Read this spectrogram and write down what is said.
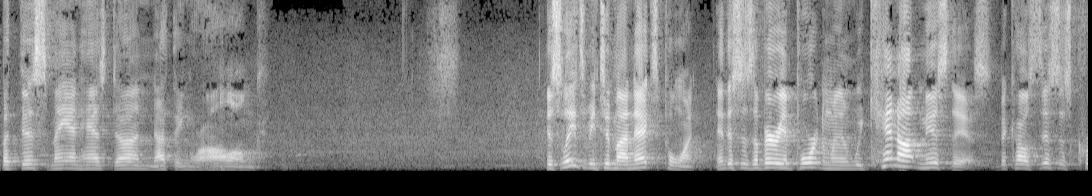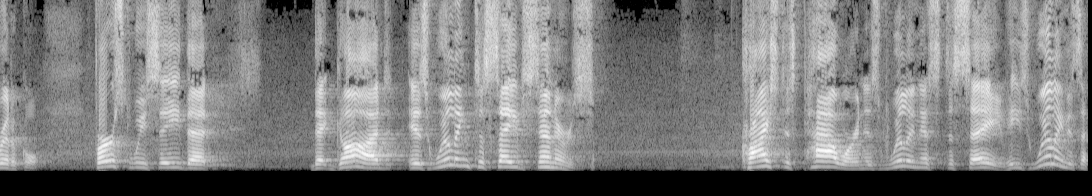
but this man has done nothing wrong. This leads me to my next point, and this is a very important one, we cannot miss this because this is critical. First, we see that, that God is willing to save sinners. Christ's power and his willingness to save. He's willing to save.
